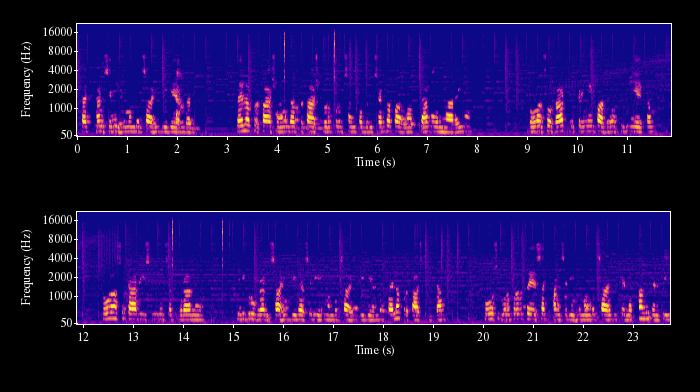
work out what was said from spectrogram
ਸਤਖੰਡ ਸ੍ਰੀ ਹਰਿਮੰਦਰ ਸਾਹਿਬ ਜੀ ਦੇ ਅੰਦਰ। ਪਹਿਲਾ ਪ੍ਰਕਾਸ਼ ਹੋਣ ਦਾ ਪ੍ਰਕਾਸ਼ ਗੁਰਪੁਰਬ ਸੰਗਤ ਬੜੀ ਸ਼ਰਧਾ ਭਾਵਨਾ, ਉਤਸ਼ਾਹ ਨਾਲ ਮਨਾ ਰਹੀ ਹਾਂ। 1668 ਵਿਕਰਮੀ ਭਾਦਰੋਂ ਸੁਦੀ ਏਕਮ 1640 ਈਸਵੀ ਨੂੰ ਸਤਿਗੁਰਾਂ ਨੇ ਸ੍ਰੀ ਗੁਰੂ ਗ੍ਰੰਥ ਸਾਹਿਬ ਜੀ ਦਾ ਸ੍ਰੀ ਹਰਿਮੰਦਰ ਸਾਹਿਬ ਜੀ ਦੇ ਅੰਦਰ ਪਹਿਲਾ ਪ੍ਰਕਾਸ਼ ਕੀਤਾ। ਉਸ ਗੁਰਪੁਰਬ ਤੇ ਸੱਚਖੰਡ ਸ੍ਰੀ ਹਰਿਮੰਦਰ ਸਾਹਿਬ ਤੇ ਲੱਖਾਂ ਦੀ ਗਿਣਤੀ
